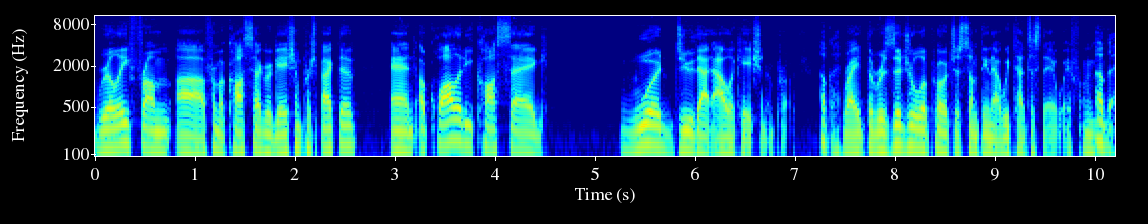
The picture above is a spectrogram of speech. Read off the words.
really, from uh, from a cost segregation perspective. And a quality cost seg would do that allocation approach. Okay. Right. The residual approach is something that we tend to stay away from. Okay.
